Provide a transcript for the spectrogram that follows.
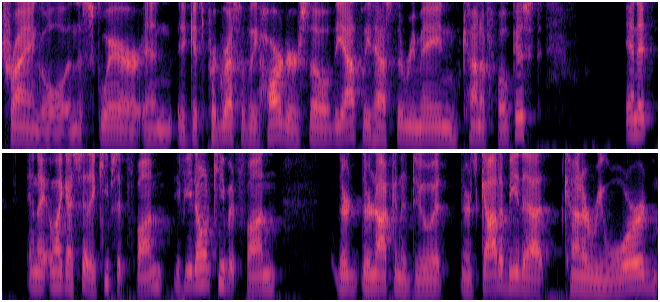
triangle and the square, and it gets progressively harder. So the athlete has to remain kind of focused, and it and it, like I said, it keeps it fun. If you don't keep it fun, they're they're not going to do it. There's got to be that kind of reward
